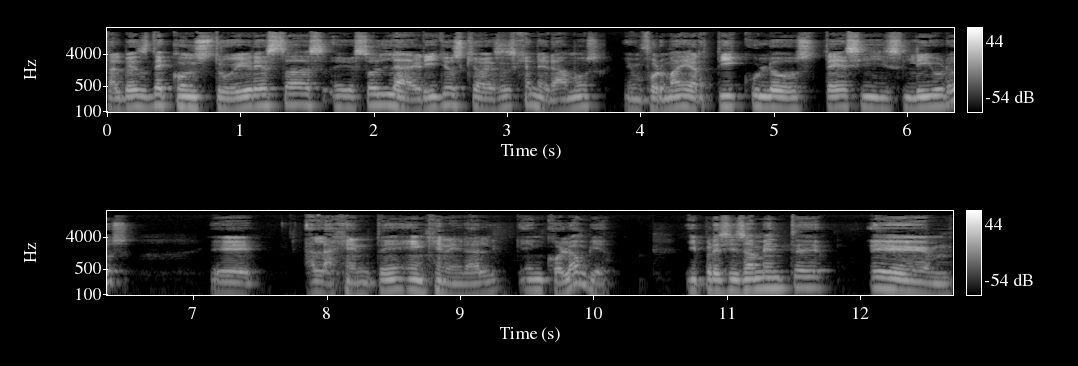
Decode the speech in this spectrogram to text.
tal vez de construir estas, estos ladrillos que a veces generamos en forma de artículos, tesis, libros, eh, a la gente en general en Colombia. Y precisamente, eh,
